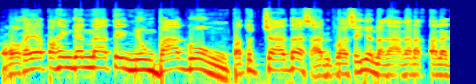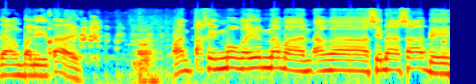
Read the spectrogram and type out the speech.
O kaya pakinggan natin yung bagong patutsada. Sabi ko sa inyo, nanganganak talaga ang balita eh. Pantakin mo ngayon naman ang ah, sinasabi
